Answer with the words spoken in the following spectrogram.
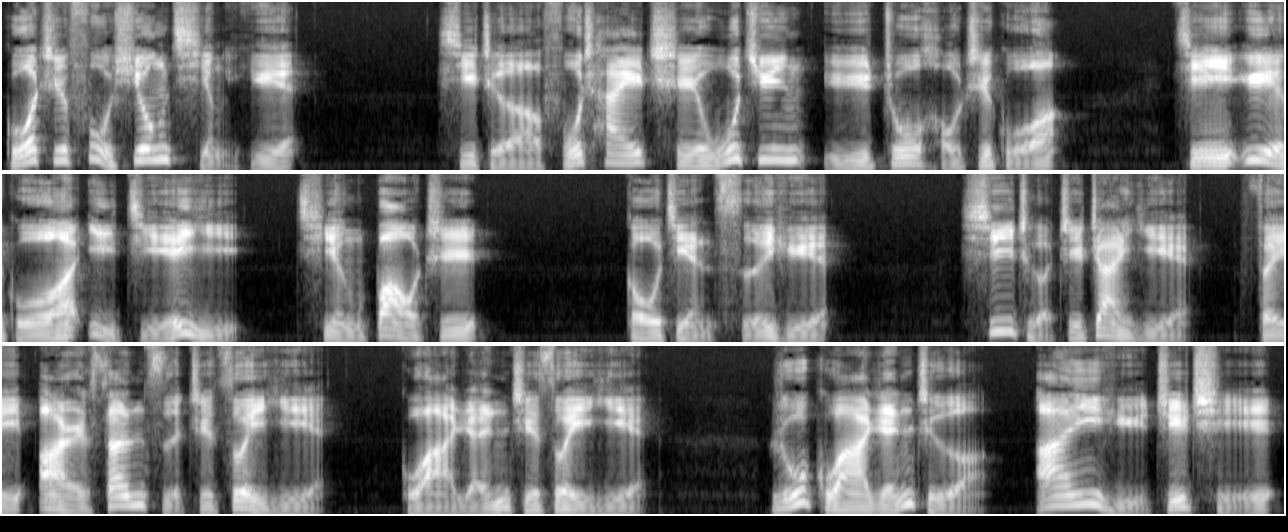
国之父兄请曰：“昔者夫差耻无君于诸侯之国，今越国亦结矣，请报之。”勾践辞曰：“昔者之战也，非二三子之罪也，寡人之罪也。”如寡人者，安与之耻？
